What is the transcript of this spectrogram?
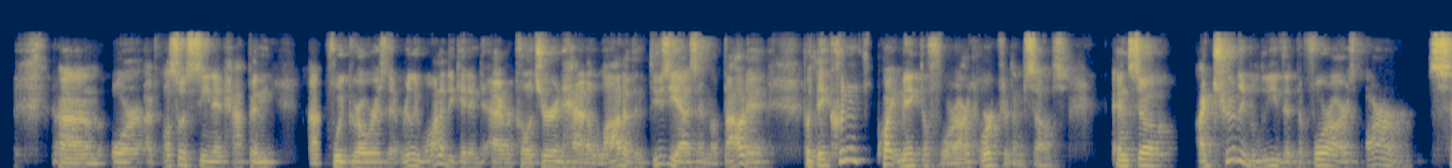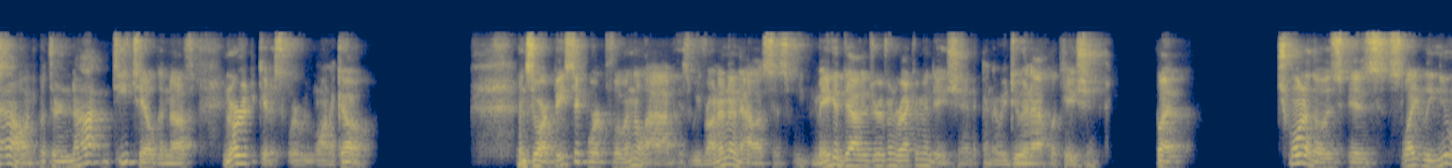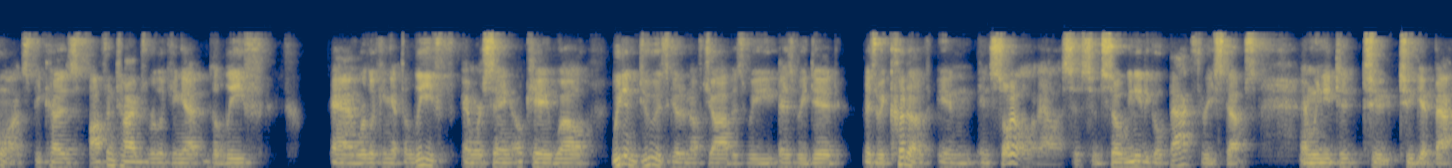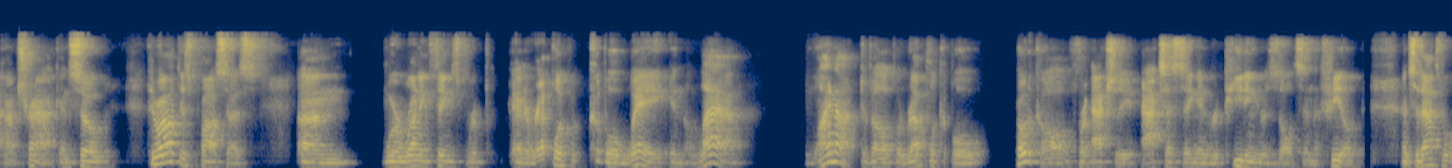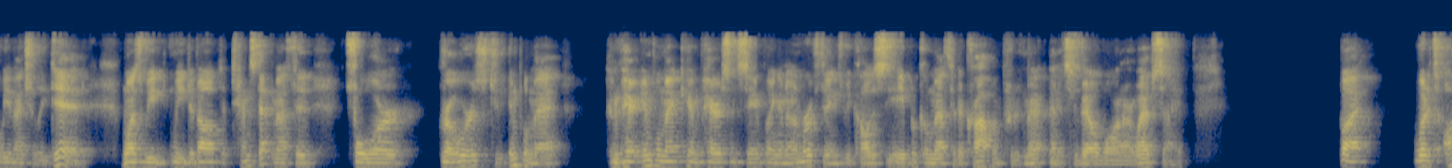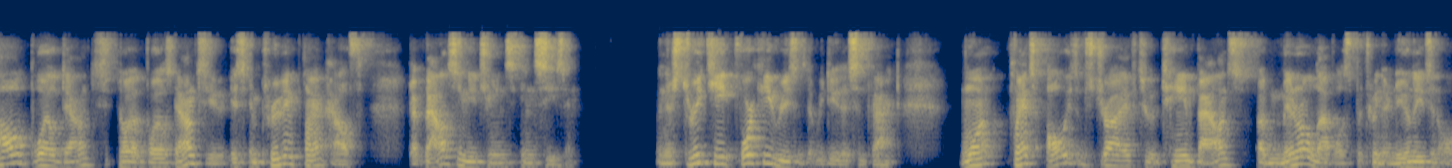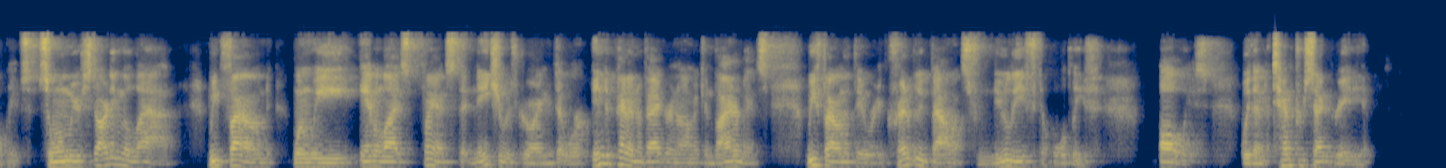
Um, or I've also seen it happen uh, food growers that really wanted to get into agriculture and had a lot of enthusiasm about it, but they couldn't quite make the four R's work for themselves. And so I truly believe that the four R's are sound, but they're not detailed enough in order to get us where we want to go. And so our basic workflow in the lab is we run an analysis, we make a data-driven recommendation, and then we do an application. But each one of those is slightly nuanced because oftentimes we're looking at the leaf and we're looking at the leaf and we're saying, okay, well, we didn't do as good enough job as we as we did as we could have in in soil analysis. And so we need to go back three steps and we need to to to get back on track. And so throughout this process, um, we're running things in a replicable way in the lab, why not develop a replicable protocol for actually accessing and repeating results in the field? And so that's what we eventually did was we, we developed a 10-step method for growers to implement compare implement comparison sampling a number of things. We call this the apical method of crop improvement, and it's available on our website. But what it's all boiled down to, boils down to is improving plant health and balancing nutrients in season. And there's three key, four key reasons that we do this, in fact. One, plants always strive to obtain balance of mineral levels between their new leaves and old leaves. So when we were starting the lab, we found when we analyzed plants that nature was growing that were independent of agronomic environments, we found that they were incredibly balanced from new leaf to old leaf, always within a 10% gradient.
